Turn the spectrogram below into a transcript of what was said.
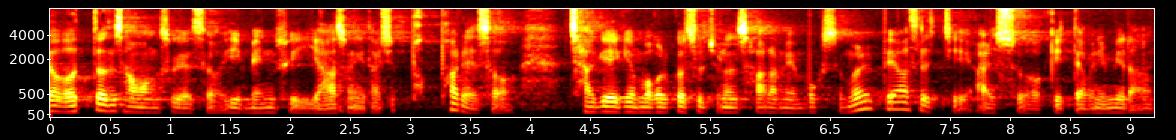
어떤 상황 속에서 이 맹수의 야성이 다시 폭 발해서 자기에게 먹을 것을 주는 사람의 목숨을 빼앗을지 알 수 없기 때문입니다.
